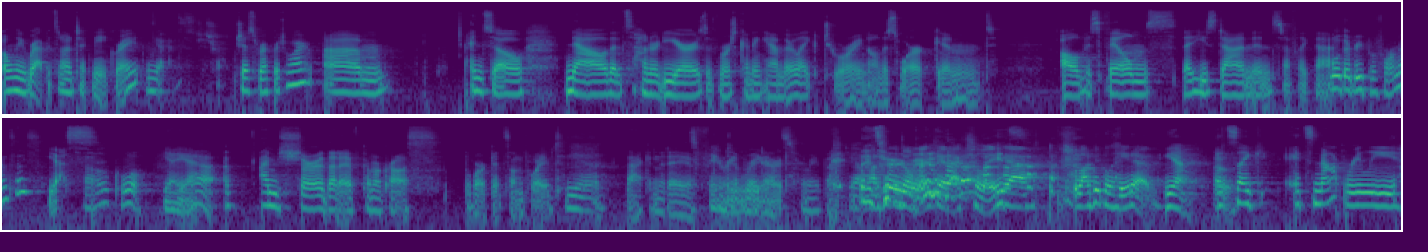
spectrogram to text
only rep. It's not a technique, right? yeah, it's just right. Just repertoire. Um, and so now that it's 100 years of Merce Cunningham, they're like touring all this work and all of his films that he's done and stuff like that. Will there be performances? yes. Oh, cool. Yeah, yeah. I- I'm sure that I've come across the work at some point. Yeah. Back in the day, it's very contemporary weird. dance for me, but Yeah, a lot it's of people don't weird. like it actually. yeah, a lot of people hate it. Yeah. It's like, it's not really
